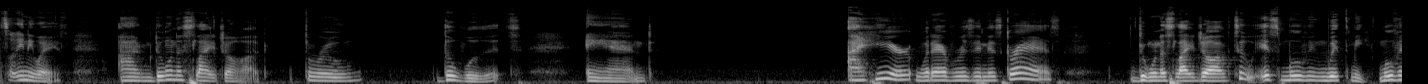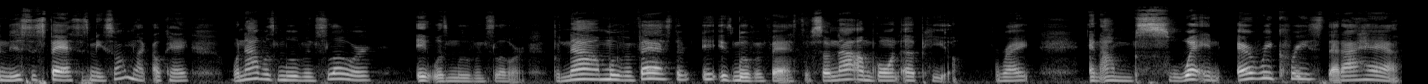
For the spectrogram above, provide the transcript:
So, anyways, I'm doing a slight jog through the woods, and I hear whatever is in this grass doing a slight jog too. It's moving with me, moving just as fast as me. So I'm like, okay, when I was moving slower, it was moving slower. But now I'm moving faster, it is moving faster. So now I'm going uphill, right? And I'm sweating. Every crease that I have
